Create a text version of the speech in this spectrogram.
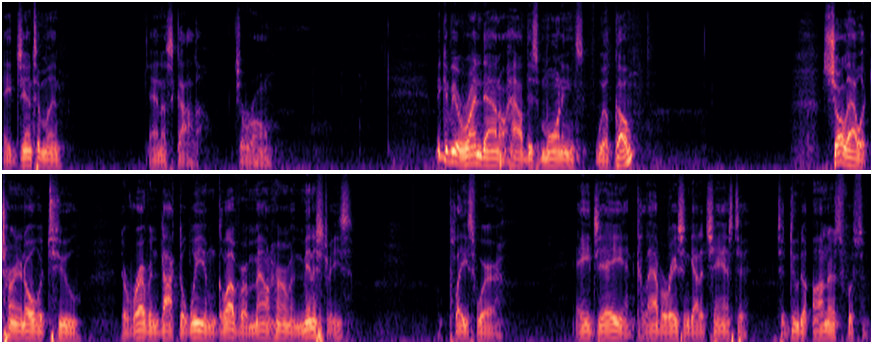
a gentleman and a scholar, Jerome. Let me give you a rundown on how this morning will go. Shortly, I would turn it over to the Reverend Dr. William Glover of Mount Hermon Ministries, a place where AJ and collaboration got a chance to, to do the honors with some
